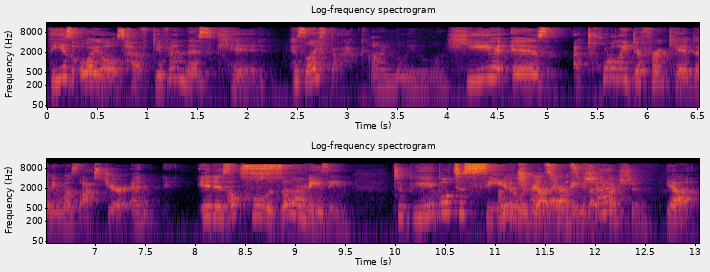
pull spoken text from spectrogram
these oils have given this kid his life back unbelievable he is a totally different kid than he was last year and it is how cool is so that? amazing to be able to see I'm a really transformation. Yeah.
